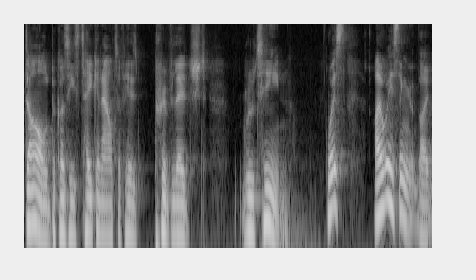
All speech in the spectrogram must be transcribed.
dull because he's taken out of his privileged routine. Well, I always think that, like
